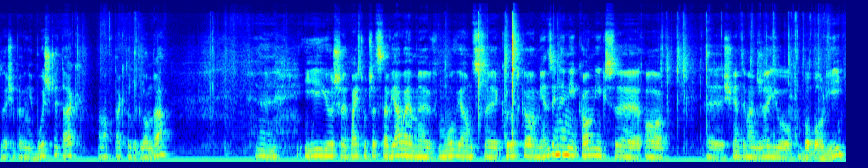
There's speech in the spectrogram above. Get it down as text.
Tutaj się pewnie błyszczy, tak? O, tak to wygląda. I już Państwu przedstawiałem, mówiąc krótko, między innymi komiks o e, świętym Andrzeju Boboli.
